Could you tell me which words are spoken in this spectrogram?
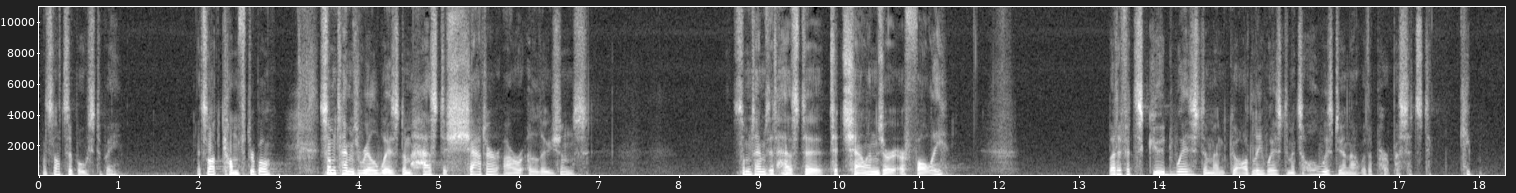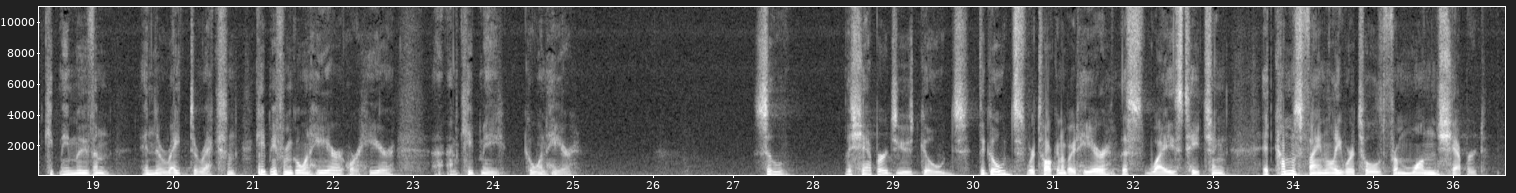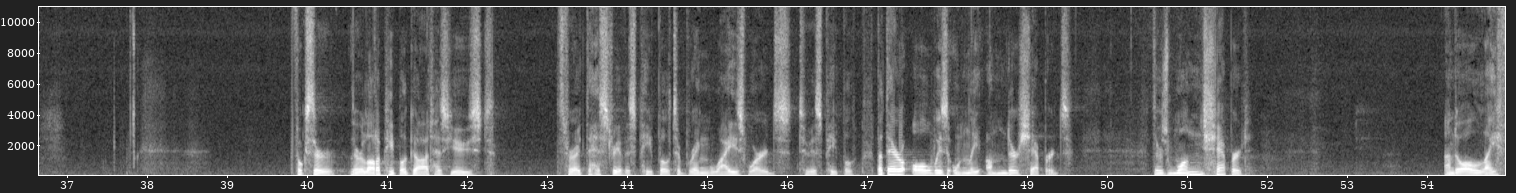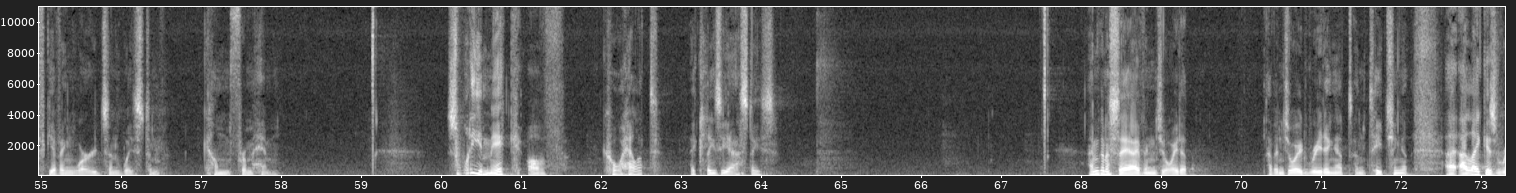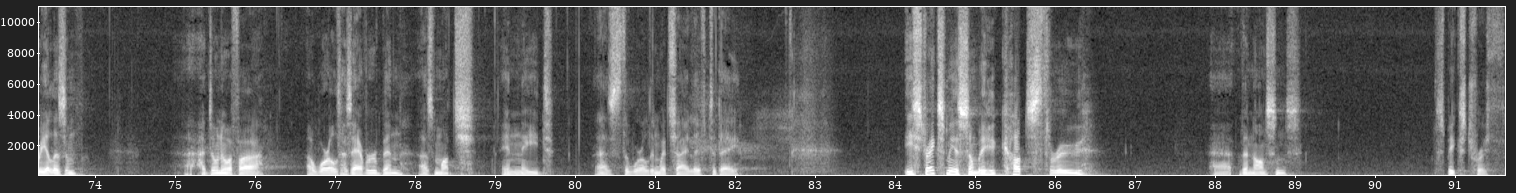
It's not supposed to be. It's not comfortable. Sometimes real wisdom has to shatter our illusions. Sometimes it has to, to challenge our, our folly. But if it's good wisdom and godly wisdom, it's always doing that with a purpose. It's to keep, keep me moving in the right direction, keep me from going here or here, uh, and keep me going here. So the shepherds used goads. The goads we're talking about here, this wise teaching, it comes finally, we're told, from one shepherd. Folks, there, there are a lot of people God has used throughout the history of his people to bring wise words to his people, but they're always only under shepherds. There's one shepherd, and all life giving words and wisdom come from him. So, what do you make of Kohelet, Ecclesiastes? I'm going to say I've enjoyed it. I've enjoyed reading it and teaching it. I, I like his realism. I don't know if a, a world has ever been as much in need as the world in which I live today. He strikes me as somebody who cuts through uh, the nonsense speaks truth.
